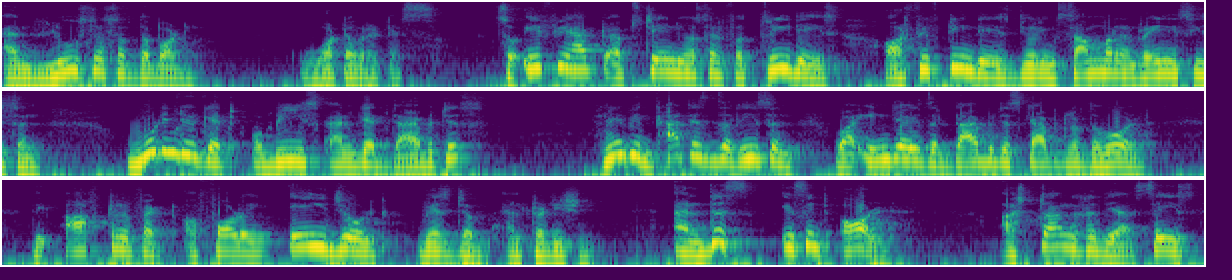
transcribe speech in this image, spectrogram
and looseness of the body, whatever it is. So, if you have to abstain yourself for 3 days or 15 days during summer and rainy season, wouldn't you get obese and get diabetes? Maybe that is the reason why India is the diabetes capital of the world, the after effect of following age old wisdom and tradition. And this isn't all. Ashtanga Hridaya says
